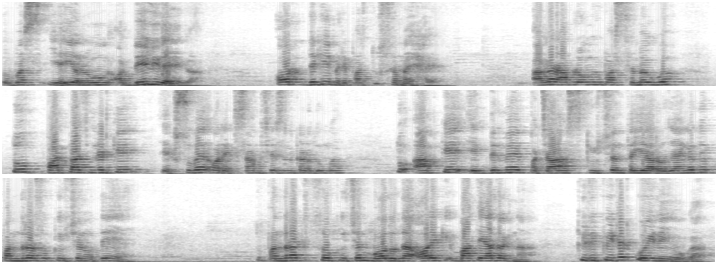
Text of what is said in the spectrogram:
तो बस यही हम लोगों और डेली रहेगा। और देखिए, मेरे पास तो समय है। अगर आप लोगों के पास समय हुआ तो पाँच पाँच मिनट के एक सुबह और एक शाम सेशन कर दूँगा। तो आपके एक दिन में पचास क्वेश्चन तैयार हो जाएँगे। तो पंद्रह सौ क्वेश्चन होते हैं। तो पंद्रह सौ क्वेश्चन बहुत होता है। और एक बात याद रखना कि रिपीटेड कोई नहीं होगा।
